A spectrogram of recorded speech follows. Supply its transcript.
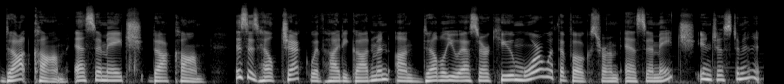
smh.com, smh.com. This is Health Check with Heidi Godman on WSRQ. More with the folks from SMH in just a minute.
